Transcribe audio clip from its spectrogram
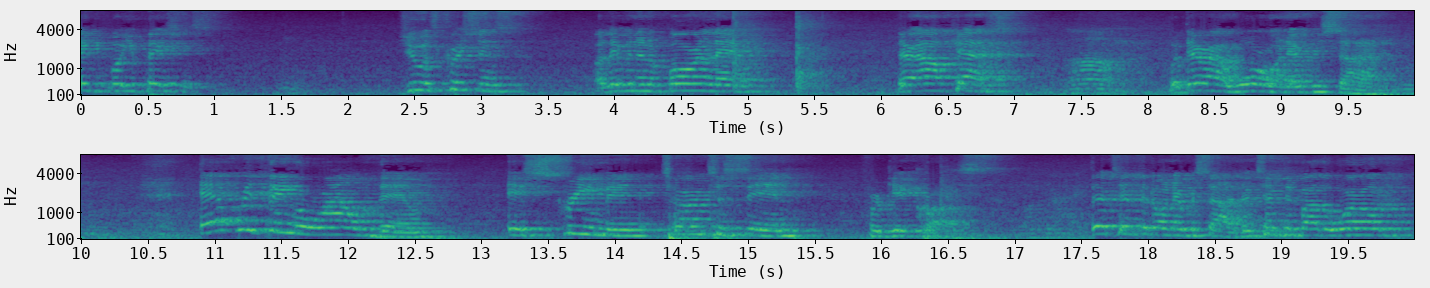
Thank you for your patience. Jewish Christians are living in a foreign land. They're outcasts, but they're at war on every side. Everything around them is screaming, turn to sin, forget Christ. They're tempted on every side. They're tempted by the world,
